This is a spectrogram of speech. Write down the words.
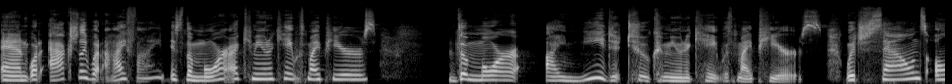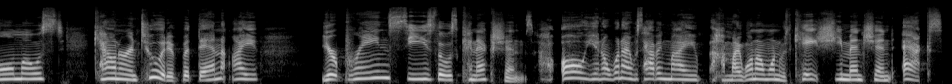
And what actually, what I find is the more I communicate with my peers, the more I need to communicate with my peers, which sounds almost counterintuitive, but then I your brain sees those connections. Oh, you know, when I was having my my one-on-one with Kate, she mentioned X.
